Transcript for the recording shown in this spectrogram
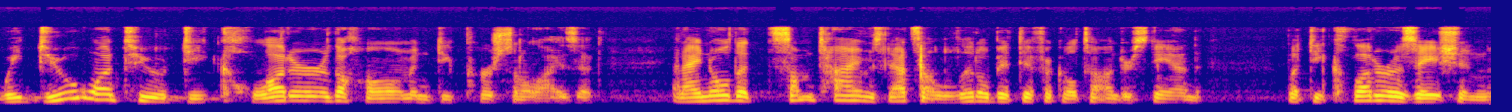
We do want to declutter the home and depersonalize it And I know that sometimes that's a little bit difficult to understand, but declutterization,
